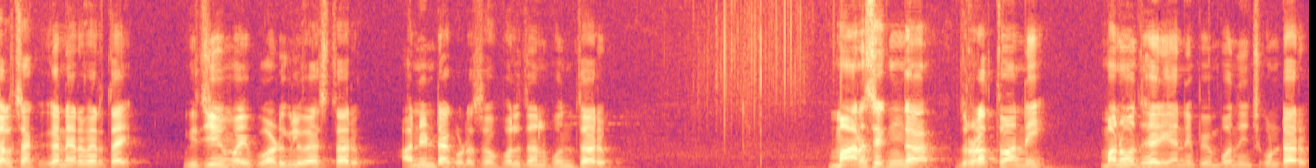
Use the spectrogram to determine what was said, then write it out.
చాలా చక్కగా నెరవేరుతాయి. విజయం వైపు అడుగులు వేస్తారు. అన్నింటా కూడా శుభ ఫలితాలను పొందుతారు. మానసికంగా దృఢత్వాన్ని మనోధైర్యాన్ని పెంపొందించుకుంటారు.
